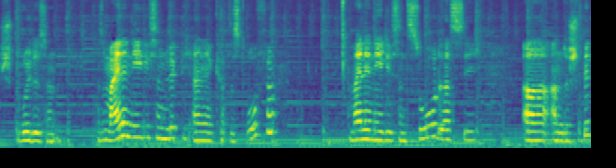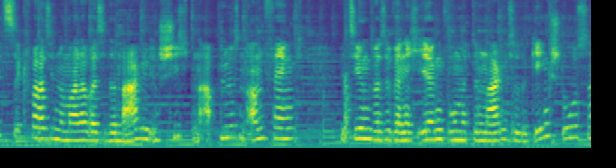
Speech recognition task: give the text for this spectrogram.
spröde sind. Also meine Nägel sind wirklich eine Katastrophe. Meine Nägel sind so, dass sich äh, an der Spitze quasi normalerweise der Nagel in Schichten ablösen anfängt beziehungsweise wenn ich irgendwo mit dem Nagel so dagegen stoße,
